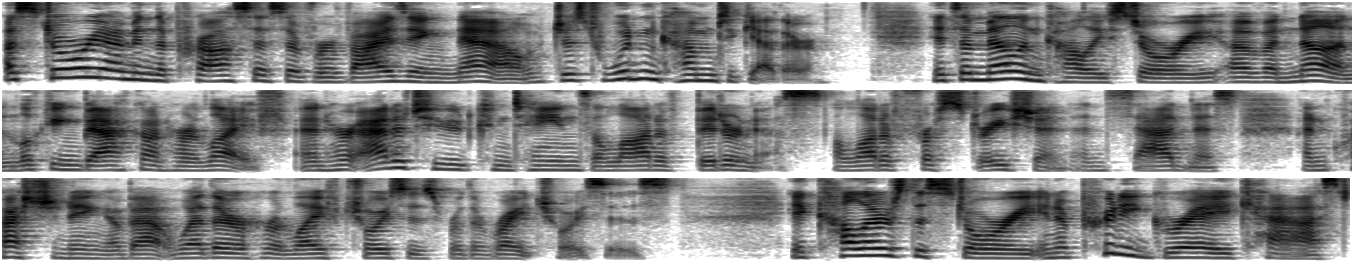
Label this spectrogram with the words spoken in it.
A story I'm in the process of revising now just wouldn't come together. It's a melancholy story of a nun looking back on her life, and her attitude contains a lot of bitterness, a lot of frustration and sadness, and questioning about whether her life choices were the right choices. It colors the story in a pretty gray cast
